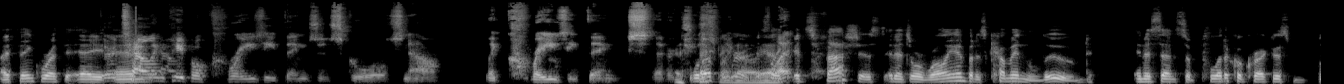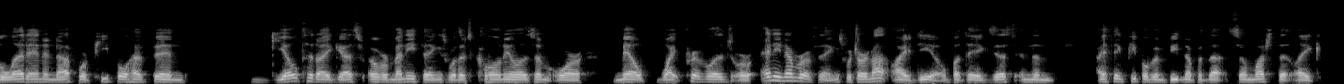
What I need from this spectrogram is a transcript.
I think we're at the A. They're telling people crazy things in schools now, like crazy things that are Well, that's weird. It's yeah. like it's fascist and it's Orwellian, but it's come in lubed in a sense. So political correctness bled in enough where people have been guilted, I guess, over many things, whether it's colonialism or male white privilege or any number of things, which are not ideal, but they exist. And then I think people have been beaten up with that so much that like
